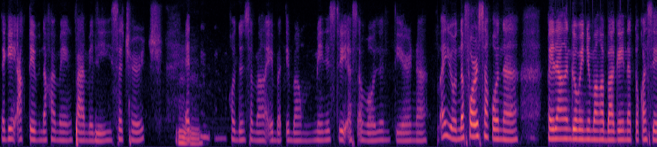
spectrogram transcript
naging active na kaming family sa church. Mm-hmm. At ako dun sa mga iba't ibang ministry as a volunteer na, ayun, na-force ako na kailangan gawin yung mga bagay na to kasi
